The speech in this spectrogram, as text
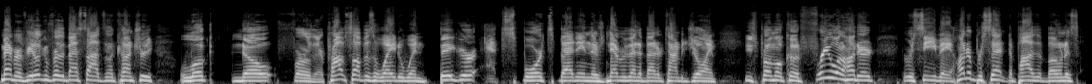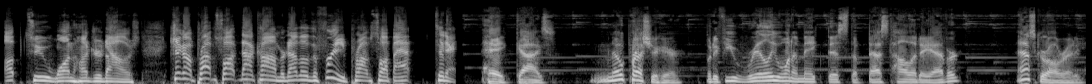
Remember, if you're looking for the best odds in the country, look no further. PropSwap is a way to win bigger at sports betting. There's never been a better time to join. Use promo code FREE100 to receive a 100% deposit bonus up to $100. Check out PropSwap.com or download the free PropSwap app today. Hey, guys, no pressure here, but if you really want to make this the best holiday ever, ask her already.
